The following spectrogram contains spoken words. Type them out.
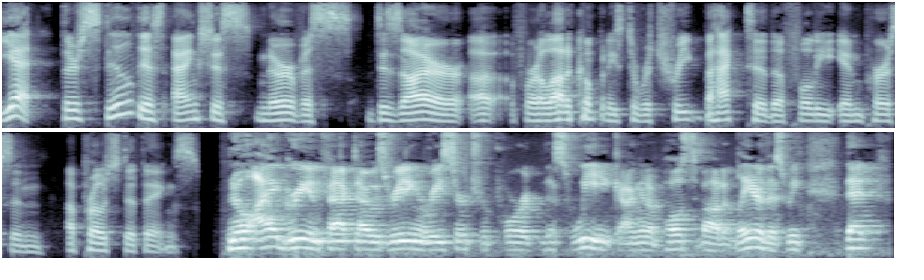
Yet there's still this anxious, nervous desire uh, for a lot of companies to retreat back to the fully in person approach to things. No, I agree. In fact, I was reading a research report this week. I'm going to post about it later this week. That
